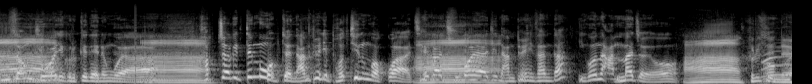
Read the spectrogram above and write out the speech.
음성 지원이 그렇게 되는 거야. 아. 갑자기 뜬금없잖아요. 남편이 버티는 것과 제가 아. 죽어야지 남편이 산다? 이거는 안 맞아요. 아 그럴 수 있네요.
